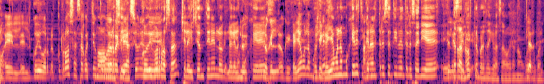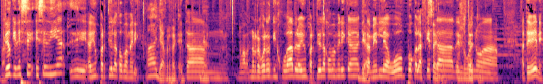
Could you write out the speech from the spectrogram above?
No, el, el código ro- rosa, esa cuestión más como de menos, sí. recreaciones. Código de- Rosa. Televisión tiene lo, que- la que las Lo, mujeres. lo que, lo que callamos las lo mujeres. que callamos las mujeres y Ajá. Canal 13 tiene teleserie eh, Teleserie- Terra Nostra, parece que vas ahora, no, Claro, ¿cuál va? creo que en ese, ese día eh, había un partido de la Copa América. Ah, ya, perfecto. Estaba, Ya. mm, no, no recuerdo quién jugaba, pero había un partido de la Copa América que Ya. también le aguó un poco la fiesta Sí, por- del por estreno a, a TVN.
